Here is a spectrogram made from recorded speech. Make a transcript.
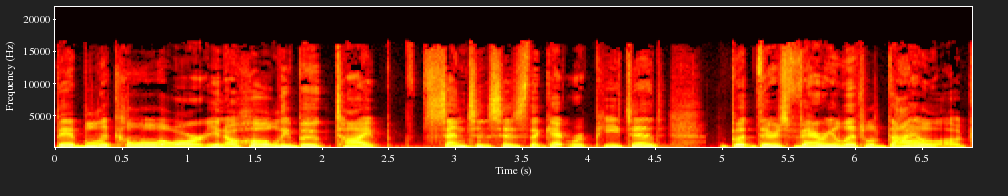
biblical or you know holy book type sentences that get repeated but there's very little dialogue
